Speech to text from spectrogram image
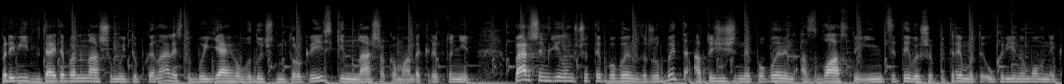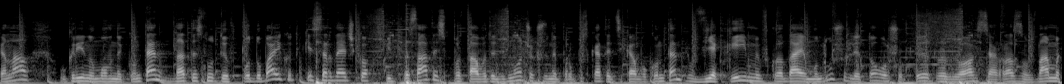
Привіт, вітаю тебе на нашому youtube каналі. З тобою я його ведучий Дмитро Київський, наша команда Криптоніт. Першим ділом, що ти повинен зробити, а точніше не повинен, а з власної ініціативи, щоб підтримати україномовний канал, україномовний контент, натиснути вподобайку, таке сердечко, підписатись, поставити дзвіночок, щоб не пропускати цікавий контент, в який ми вкладаємо душу для того, щоб ти розвивався разом з нами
